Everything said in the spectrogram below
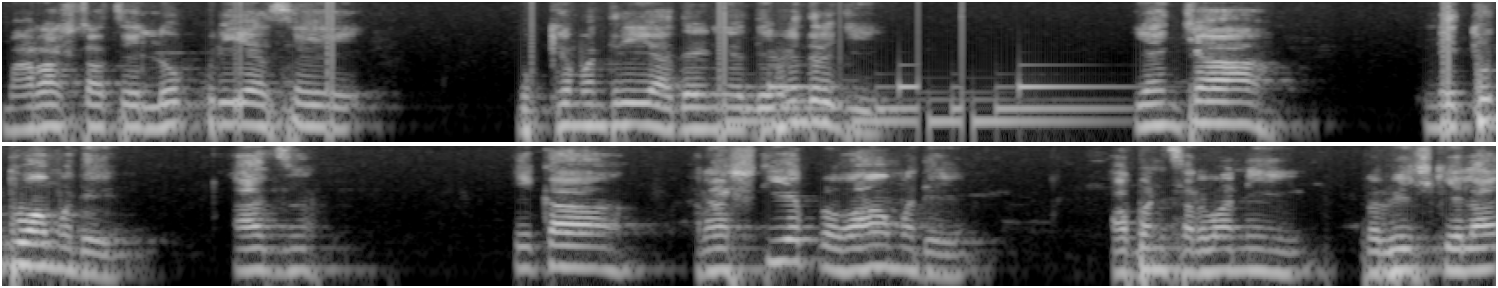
महाराष्ट्राचे लोकप्रिय असे मुख्यमंत्री आदरणीय देवेंद्रजी यांच्या नेतृत्वामध्ये आज एका राष्ट्रीय प्रवाहामध्ये आपण सर्वांनी प्रवेश केलाय.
